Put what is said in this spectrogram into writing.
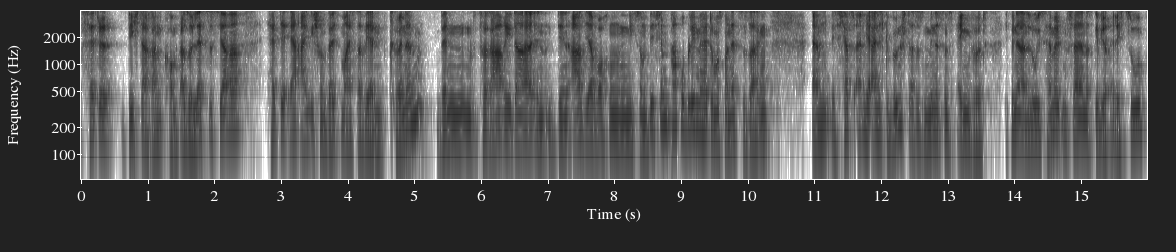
Vettel dichter rankommt. Also letztes Jahr hätte er eigentlich schon Weltmeister werden können, wenn Ferrari da in den Asia-Wochen nicht so ein bisschen ein paar Probleme hätte, muss man nett zu sagen. Ähm, ich habe mir eigentlich gewünscht, dass es mindestens eng wird. Ich bin ja ein Lewis Hamilton-Fan, das gebe ich auch ehrlich zu.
